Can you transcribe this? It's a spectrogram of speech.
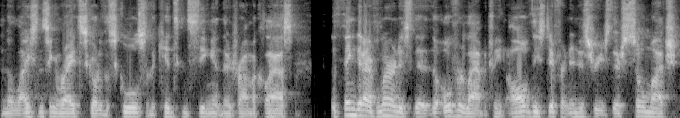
and the licensing rights go to the school so the kids can sing it in their drama class. The thing that I've learned is the, the overlap between all of these different industries. There's so much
